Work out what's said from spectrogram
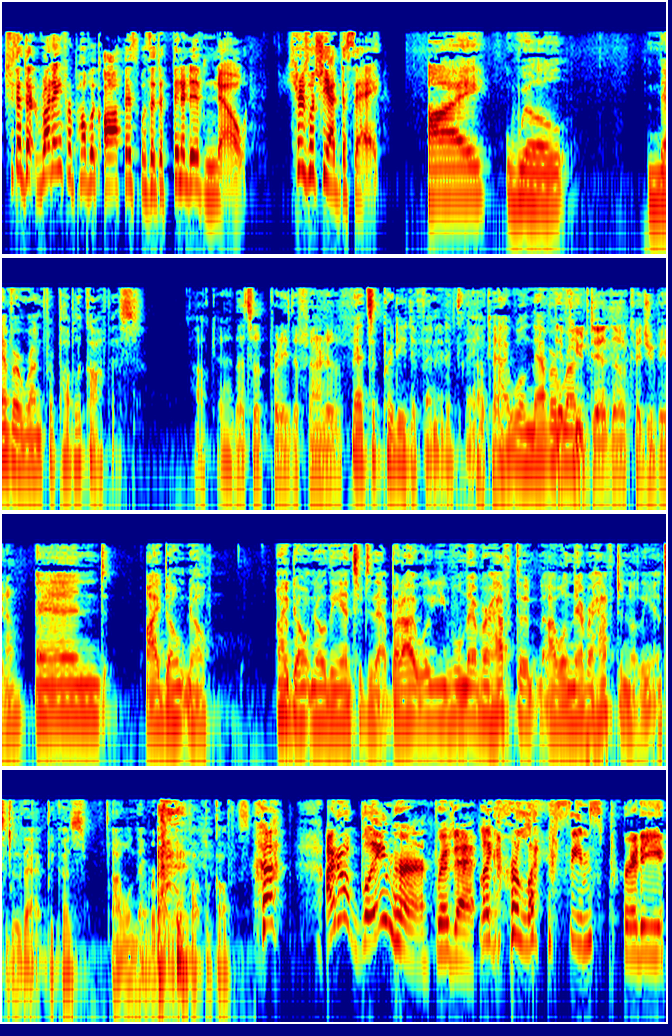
she said that running for public office was a definitive no. Here's what she had to say. I will never run for public office. Okay, that's a pretty definitive. That's a pretty definitive thing. Okay, I will never If run. If you did though, could you beat him? and I don't know. I don't know the answer to that, but I will. You will never have to. I will never have to know the answer to that because I will never run for public office. I don't blame her, Bridget. Like, her life seems pretty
